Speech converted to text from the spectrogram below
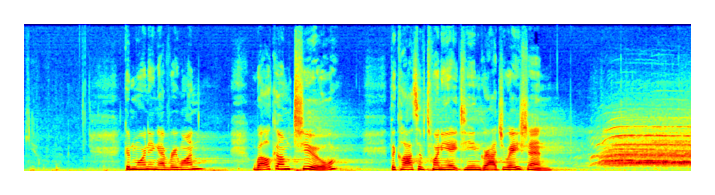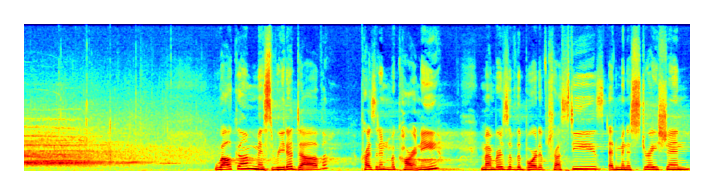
Thank you. Good morning, everyone. Welcome to the class of 2018 graduation. Welcome, Miss Rita Dove, President McCartney, members of the Board of Trustees, administration,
